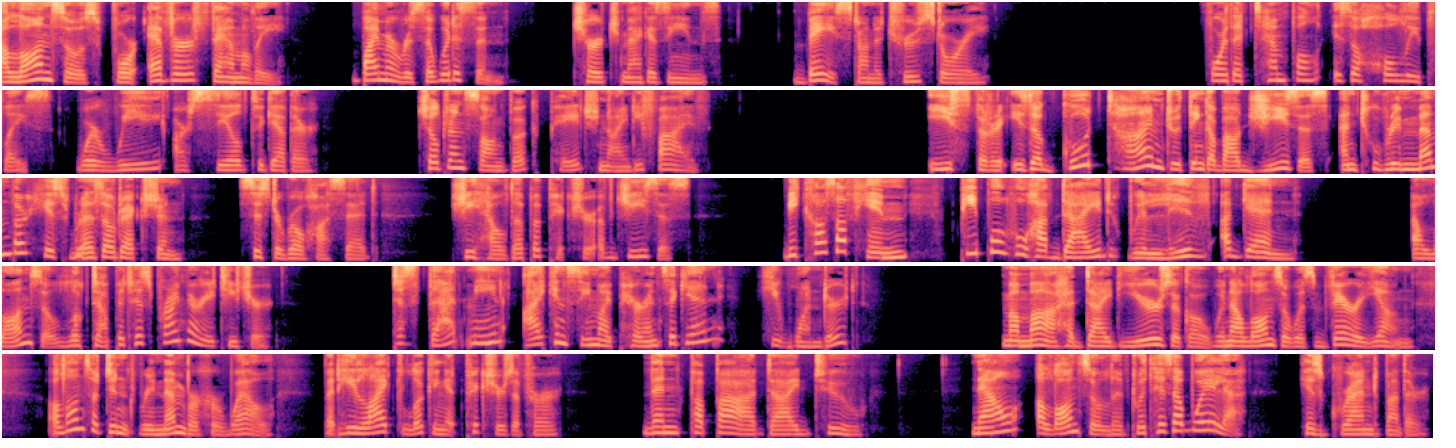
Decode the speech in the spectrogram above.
Alonso's Forever Family by Marissa Widdison, Church Magazines, based on a true story. For the temple is a holy place where we are sealed together. Children's Songbook, page 95. Easter is a good time to think about Jesus and to remember his resurrection, Sister Rojas said. She held up a picture of Jesus. Because of him, people who have died will live again. Alonso looked up at his primary teacher. Does that mean I can see my parents again? he wondered. Mama had died years ago when Alonso was very young. Alonso didn't remember her well, but he liked looking at pictures of her. Then Papa died too. Now Alonso lived with his abuela, his grandmother.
